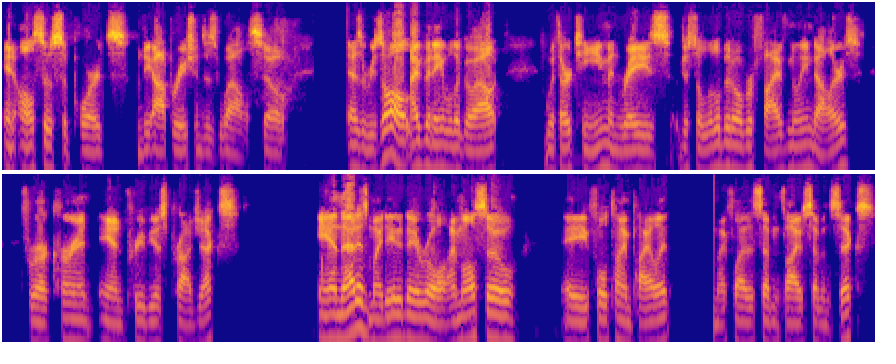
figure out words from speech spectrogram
and also supports the operations as well. So as a result, I've been able to go out with our team and raise just a little bit over $5 million for our current and previous projects. And that is my day to day role. I'm also a full time pilot. I fly the 7576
